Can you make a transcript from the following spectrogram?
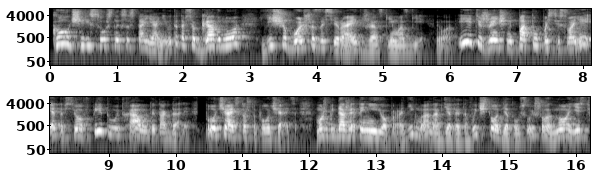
коуч ресурсных состояний. Вот это все говно еще больше засирает женские мозги. Вот. И эти женщины по тупости своей это все впитывают, хавают и так далее. Получается то, что получается. Может быть, даже это не ее парадигма, она где-то это вычитала, где-то услышала, но есть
